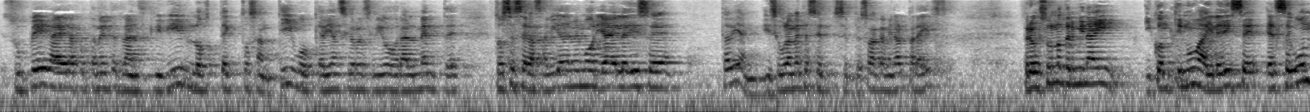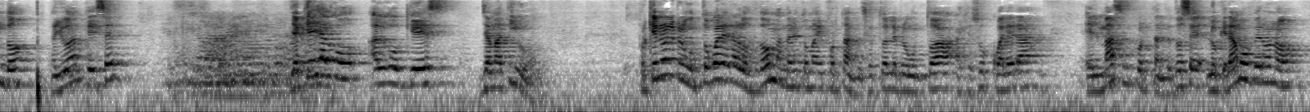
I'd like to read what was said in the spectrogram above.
su pega era justamente transcribir los textos antiguos que habían sido recibidos oralmente, entonces se la sabía de memoria, él le dice, está bien, y seguramente se, se empezó a caminar para irse. Pero Jesús no termina ahí y continúa y le dice, el segundo, ¿me ayudan? ¿Qué dice? Y aquí hay algo, algo que es llamativo. ¿Por qué no le preguntó cuáles eran los dos mandamientos más importantes? ¿cierto? Le preguntó a, Jesús cuál era el más importante. Entonces, lo queramos ver o no,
